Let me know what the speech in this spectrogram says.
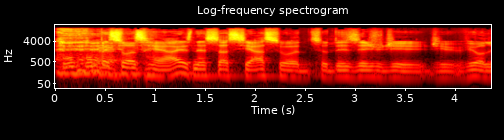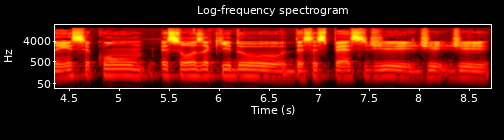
com, com pessoas reais, né? Saciar sua, seu desejo de, de violência com pessoas aqui do, dessa espécie de, de, de,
